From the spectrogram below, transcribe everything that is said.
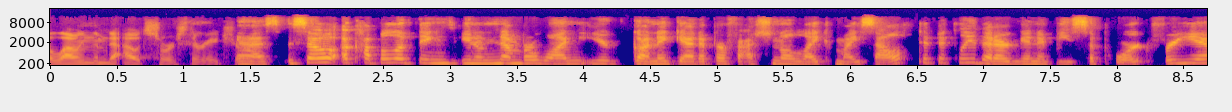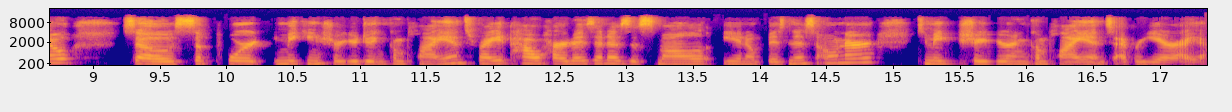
allowing them to outsource their HR? Yes. So a couple of things, you know, number one, you're going to get a professional like myself typically that are going to be support for you. So support making sure you're doing compliance, right? How hard is it as a small, you know, business owner to make sure you're in compliance every year? I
